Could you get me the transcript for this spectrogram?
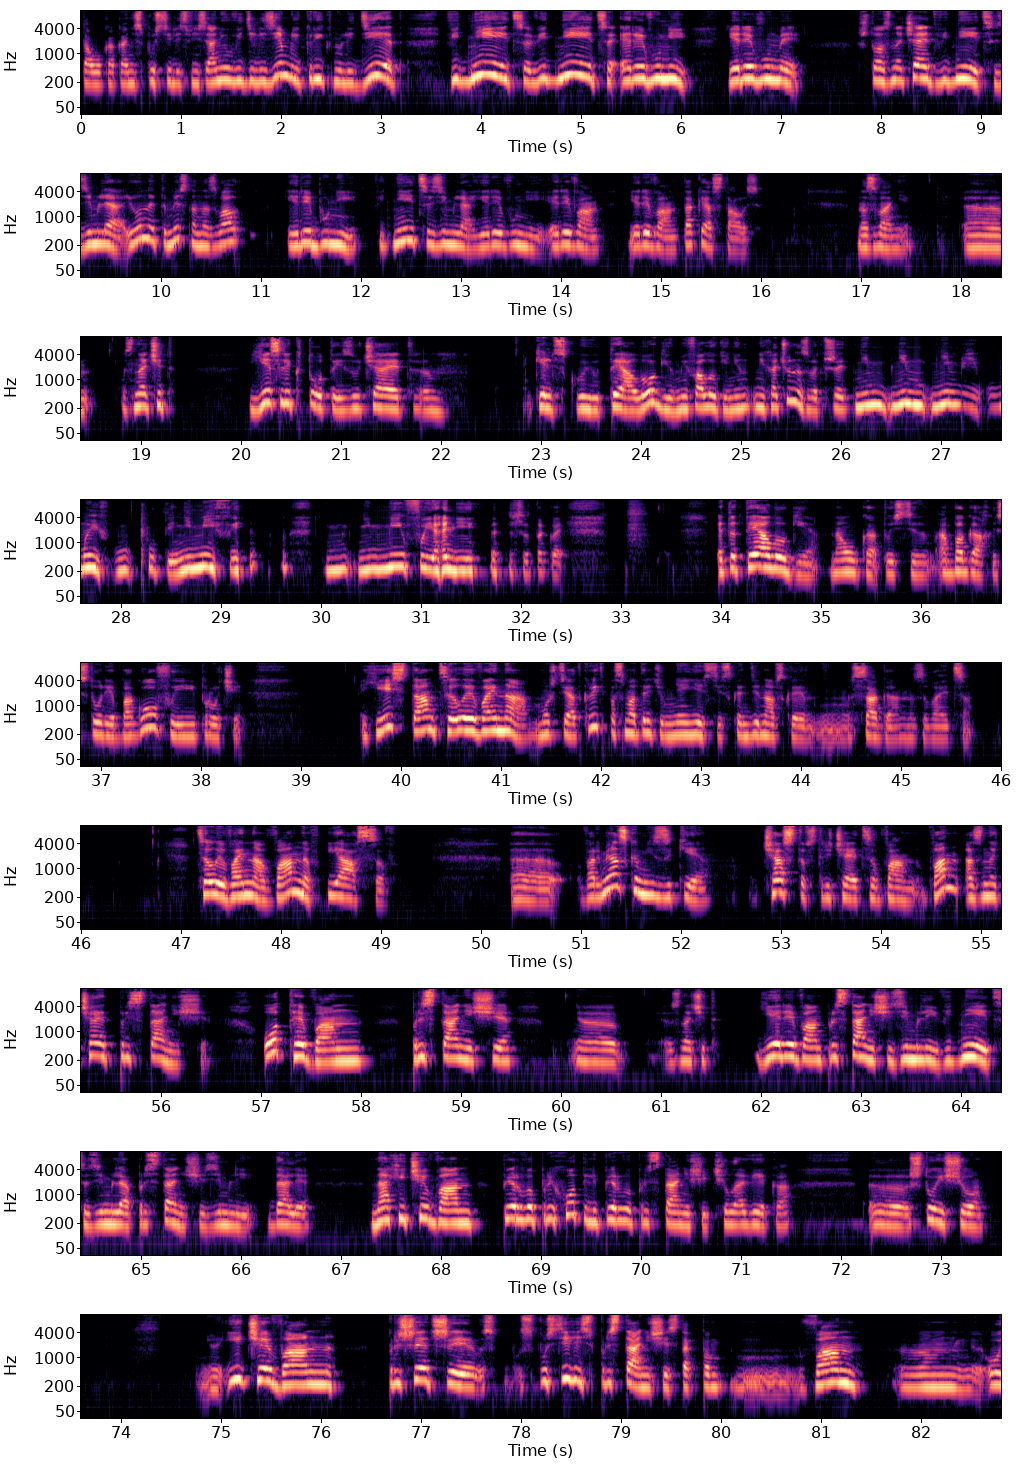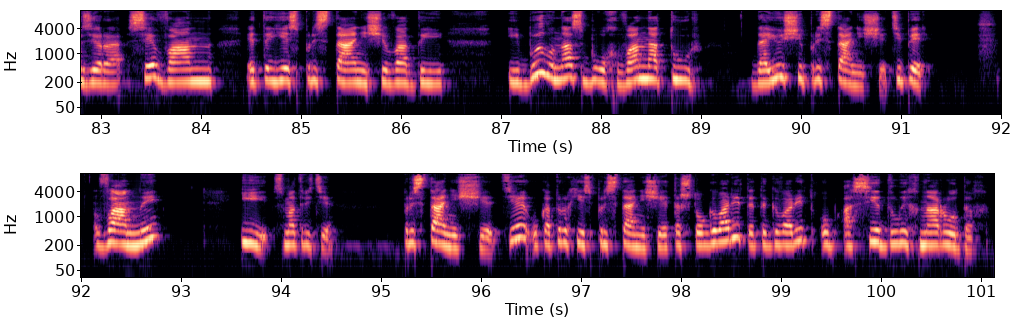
того, как они спустились вниз. Они увидели землю и крикнули, дед, виднеется, виднеется, эревуни, еревуме, что означает виднеется земля. И он это место назвал Эребуни, виднеется земля, Еревуни, Ереван, Ереван, так и осталось название. Э, значит, если кто-то изучает эм, кельтскую теологию, мифологию не, не хочу называть, потому что это не, не, не, миф, тут, не мифы, не мифы они, что такое. Это теология, наука, то есть э, о богах, история богов и прочее. Есть там целая война. Можете открыть, посмотреть. У меня есть и скандинавская сага называется. Целая война ваннов и асов. Э, в армянском языке часто встречается ван. Ван означает пристанище. Отеван, пристанище, э, значит, Ереван, пристанище земли, виднеется земля, пристанище земли. Далее, Нахичеван, первоприход или первопристанище человека. Э, что еще? Ичеван, пришедшие, спустились в пристанище, так, ван, озеро Севан, это есть пристанище воды. И был у нас бог Ванатур, дающий пристанище. Теперь ванны и, смотрите, пристанище, те, у которых есть пристанище, это что говорит? Это говорит об оседлых народах.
